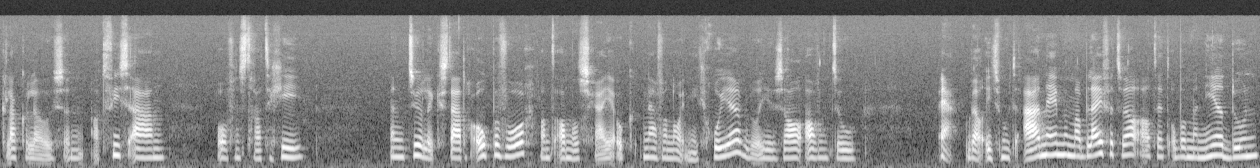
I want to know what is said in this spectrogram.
klakkeloos een advies aan of een strategie. En natuurlijk sta er open voor, want anders ga je ook never nooit niet groeien. Je zal af en toe ja, wel iets moeten aannemen, maar blijf het wel altijd op een manier doen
